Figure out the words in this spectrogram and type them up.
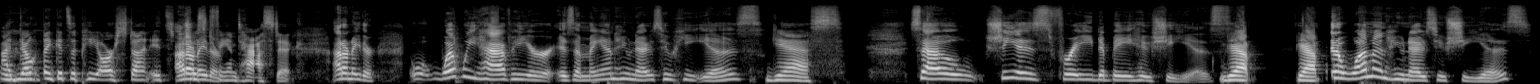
I Mhm. don't think it's a PR stunt. It's I don't just either. fantastic. I don't either. What we have here is a man who knows who he is. Yes. So she is free to be who she is. Yep. Yep. And a woman who knows who she is.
